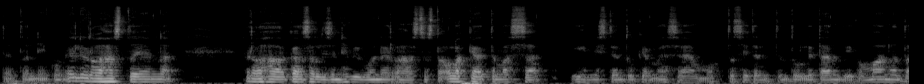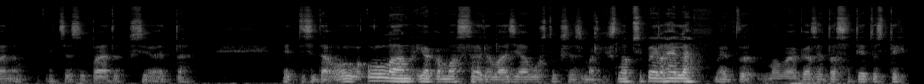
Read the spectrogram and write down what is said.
tätä niin kuin öljyrahastojen rahaa kansallisen hyvinvoinnin rahastosta olla käyttämässä ihmisten tukemiseen, mutta siitä nyt tuli tämän viikon maanantaina itse asiassa päätöksiä, että, että sitä ollaan jakamassa erilaisia avustuksia esimerkiksi lapsiperheille. Että no tässä tietysti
